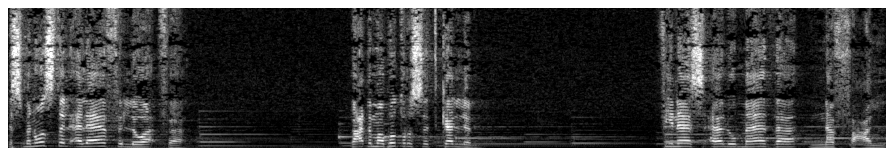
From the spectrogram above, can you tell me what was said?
بس من وسط الآلاف اللي واقفة بعد ما بطرس اتكلم في ناس قالوا ماذا نفعل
